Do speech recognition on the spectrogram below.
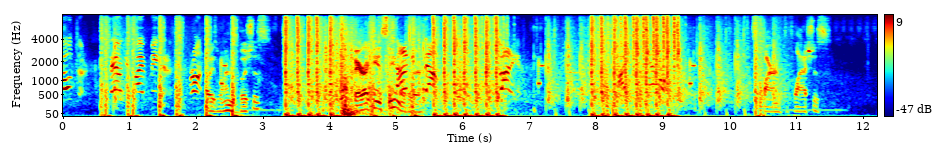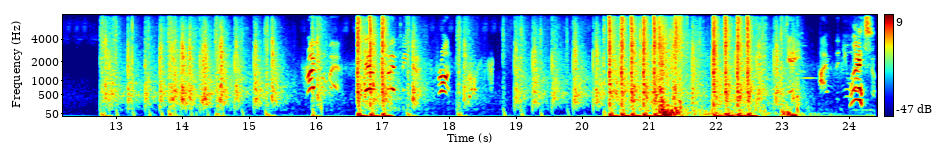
Soldier, 75 meters. Front. Oh, he's behind the bushes? Oh, Not fair, I can't see him over there. down. Got him. I need ammo. He's firing the flashes. Rifleman, 75 meters. Front. Hey, I'm the new What?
